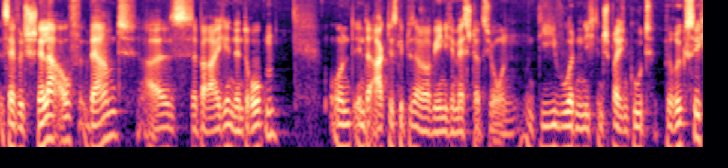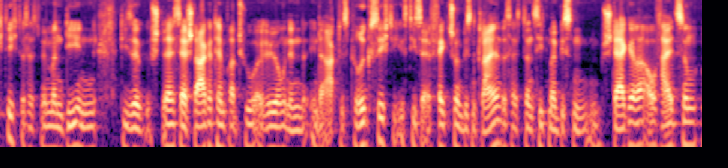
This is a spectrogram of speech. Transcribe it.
sehr viel schneller aufwärmt als Bereiche in den Tropen. Und in der Arktis gibt es einfach wenige Messstationen. Und die wurden nicht entsprechend gut berücksichtigt. Das heißt, wenn man die in diese sehr starke Temperaturerhöhung in, in der Arktis berücksichtigt, ist dieser Effekt schon ein bisschen kleiner. Das heißt, dann sieht man ein bisschen stärkere Aufheizung.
